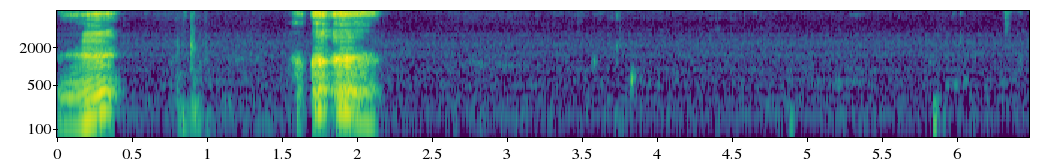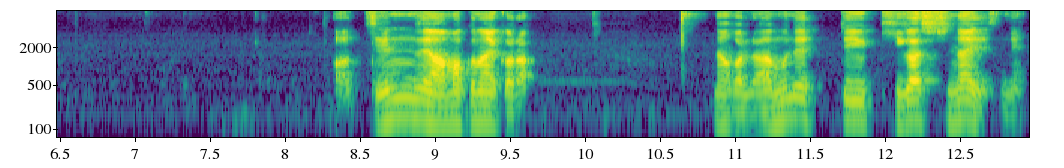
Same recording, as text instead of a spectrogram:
う。ん？あ、全然甘くないから。なんかラムネっていう気がしないですね。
